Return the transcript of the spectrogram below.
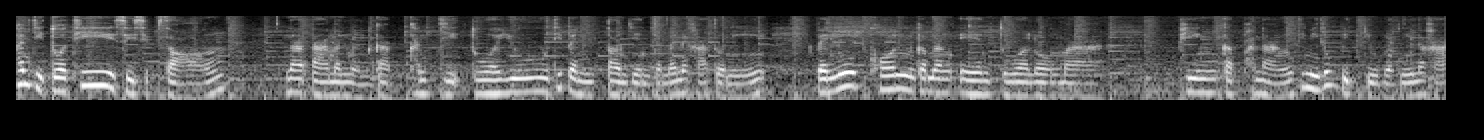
คันจิตัวที่ 42 หน้าตามันเหมือนกับคันจิตัวยูที่เป็นตอนเย็นจำได้ไหมคะตัวนี้ เป็นรูปคนกำลังเอนตัวลงมา พิงกับผนังที่มีลูกบิดอยู่แบบนี้นะคะ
